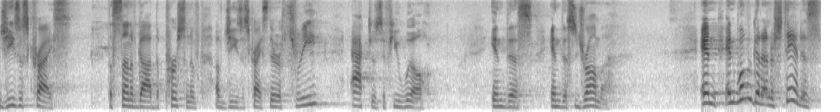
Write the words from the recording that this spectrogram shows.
Jesus Christ, the Son of God, the person of, of Jesus Christ. There are three actors, if you will, in this, in this drama. And, and what we've got to understand is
